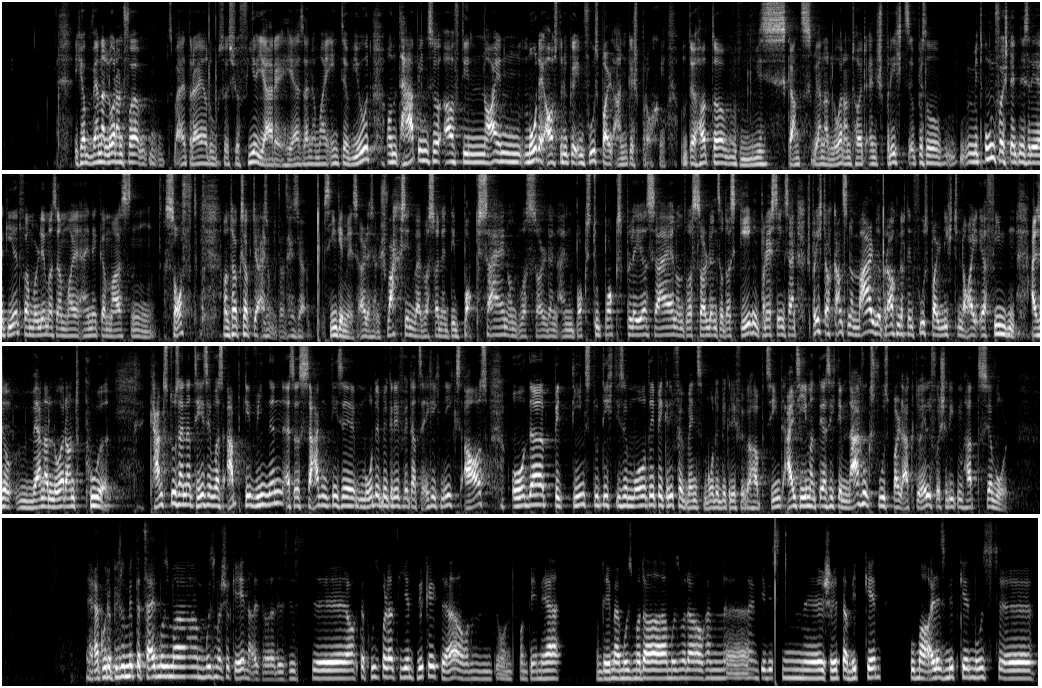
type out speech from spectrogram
Ich habe Werner Lorand vor zwei, drei oder so ist schon vier Jahre her sein einmal interviewt und habe ihn so auf die neuen Modeausdrücke im Fußball angesprochen. Und er hat da, wie es ganz Werner Lorand heute entspricht, ein bisschen mit Unverständnis reagiert, formulieren wir es einmal einigermaßen soft und hat gesagt, ja, also das ist ja sinngemäß alles ein Schwachsinn, weil was soll denn die Box sein und was soll denn ein Box-to-Box-Player sein und was soll denn so das Gegenpressing sein? Spricht doch ganz normal, wir brauchen doch den Fußball nicht neu erfinden. Also Werner Lorand pur. Kannst du seiner These was abgewinnen? Also sagen diese Modebegriffe tatsächlich nichts aus? Oder bedienst du dich dieser Modebegriffe, wenn es Modebegriffe überhaupt sind, als jemand, der sich dem Nachwuchsfußball aktuell verschrieben hat, sehr wohl? Ja gut, ein bisschen mit der Zeit muss man, muss man schon gehen. Also das ist, äh, auch der Fußball hat sich entwickelt, ja, und, und von dem her, von dem her muss man da, muss man da auch einen, äh, einen gewissen äh, Schritt da mitgehen wo man alles mitgehen muss, äh,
